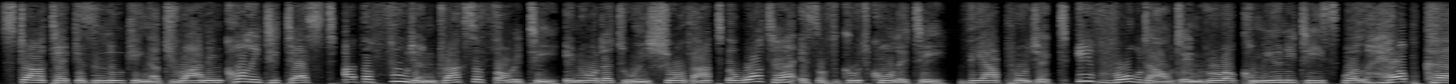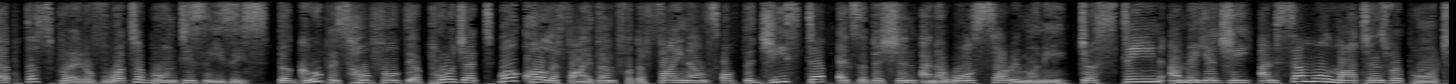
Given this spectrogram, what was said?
StarTech is looking at running quality tests at the Food and Drugs Authority in order to ensure that the water is of good quality. Their project, if rolled out in rural communities, will help curb the spread of waterborne diseases. The group is hopeful their project will qualify them for the finals of the G-Step exhibition and award ceremony. Justine Ameyaji and Samuel Martin's report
